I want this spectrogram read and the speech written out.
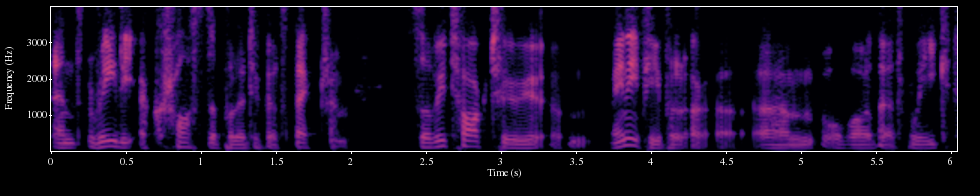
and really across the political spectrum. So we talked to many people uh, um, over that week,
